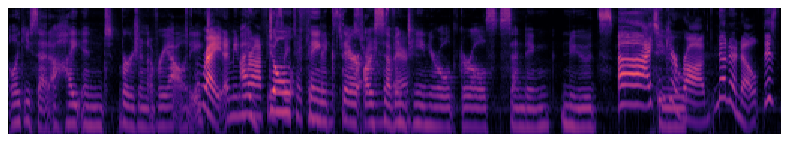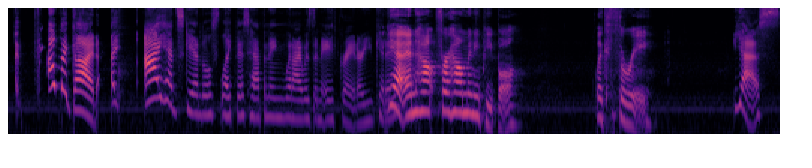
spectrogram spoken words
like you said, a heightened version of reality. right. I mean, we're I don't taking think things there are 17 year old girls sending nudes. Uh, I think you're wrong. No, no, no. This. Oh my God. I I had scandals like this happening when I was in eighth grade. Are you kidding? Yeah, and how for how many people? Like three. Yes,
